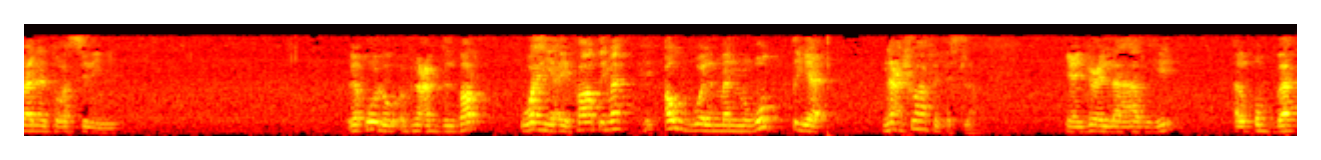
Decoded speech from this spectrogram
بعد أن تغسليني. يقول ابن عبد البر وهي أي فاطمة أول من غطي نعشها في الإسلام. يعني جعل لها هذه القبة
